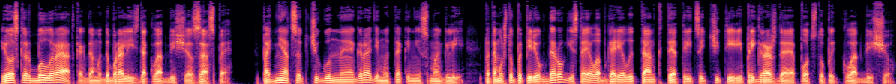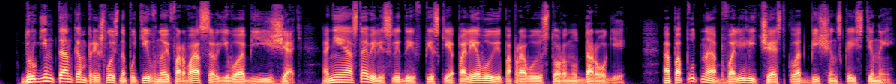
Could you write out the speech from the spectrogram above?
И Оскар был рад, когда мы добрались до кладбища Заспе. Подняться к чугунной ограде мы так и не смогли, потому что поперек дороги стоял обгорелый танк Т-34, преграждая подступы к кладбищу. Другим танкам пришлось на пути в Нойфарвассер его объезжать. Они оставили следы в песке по левую и по правую сторону дороги, а попутно обвалили часть кладбищенской стены.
